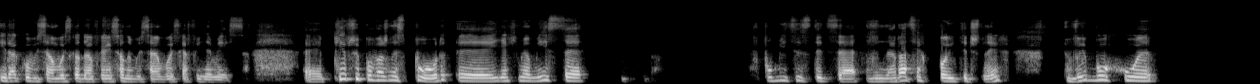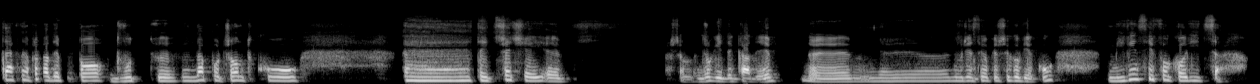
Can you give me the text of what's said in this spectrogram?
Iraku, wysyłamy wojska do Afganistanu, wysyłamy wojska w inne miejsca. Pierwszy poważny spór, jaki miał miejsce publicystyce, w narracjach politycznych wybuchł tak naprawdę po dwu, na początku e, tej trzeciej, e, drugiej dekady XXI e, wieku, mniej więcej w okolicach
